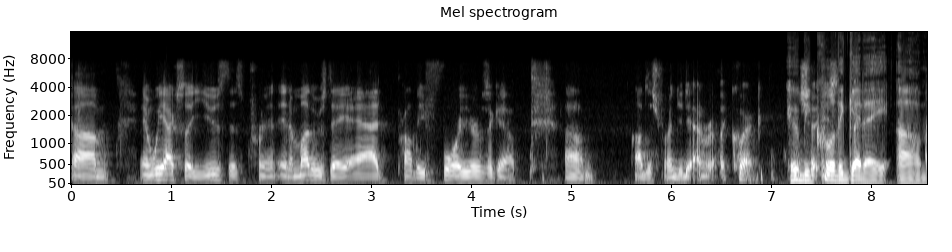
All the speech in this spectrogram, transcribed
Um, and we actually used this print in a Mother's Day ad probably four years ago. Um, I'll just run you down really quick. It would be cool to get a um,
